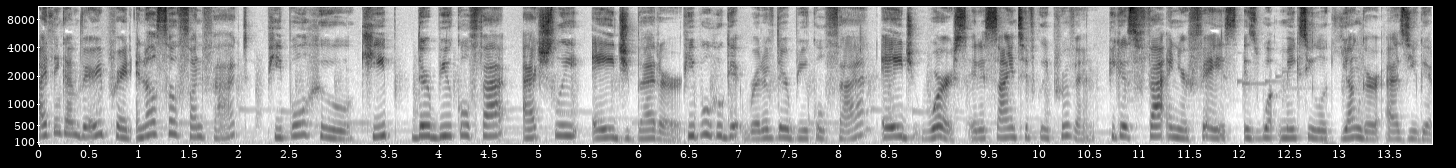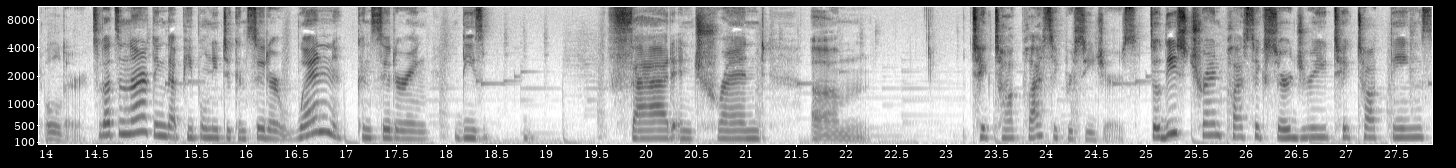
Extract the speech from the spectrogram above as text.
I think I'm very pretty. And also, fun fact people who keep their buccal fat actually age better. People who get rid of their buccal fat age worse. It is scientifically proven because fat in your face is what makes you look younger as you get older. So, that's another thing that people need to consider when considering these fad and trend. Um, TikTok plastic procedures. So these trend plastic surgery TikTok things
